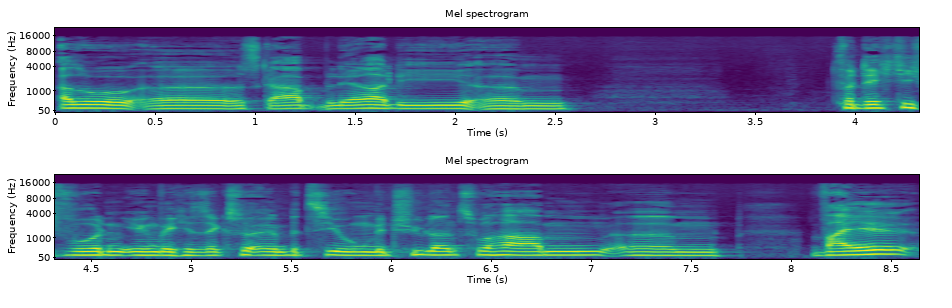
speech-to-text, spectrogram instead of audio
Also äh, es gab Lehrer, die ähm, verdächtigt wurden, irgendwelche sexuellen Beziehungen mit Schülern zu haben, ähm, weil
